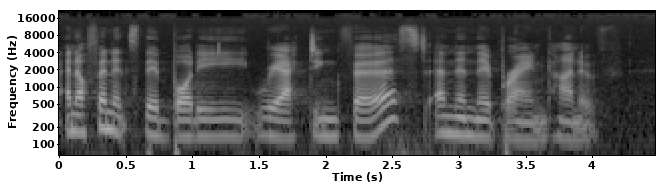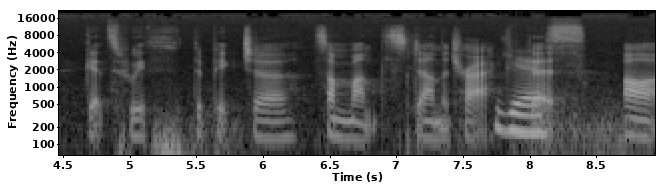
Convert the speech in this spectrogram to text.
And often it's their body reacting first, and then their brain kind of gets with the picture some months down the track. that, yes. oh,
